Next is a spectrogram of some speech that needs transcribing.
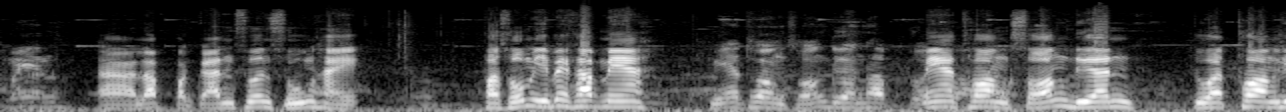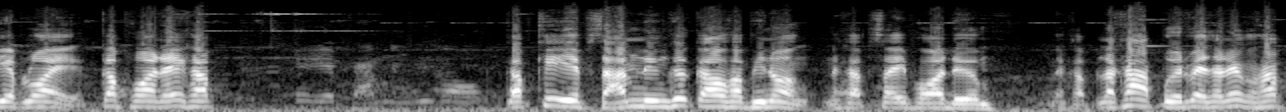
155แม่นอ่ารับประกันส่วนสูงให้ผสมอีกไหมครับแม่แม่ท้อง2เดือนครับแม่ท้อง2เดือน ตรวจท้องเรียบร้อยก็พอได้ครับ KF31 ที่เขากับ KF31 คือเก่าครับพี่น้องนะครับไซส์พอเดิมนะครับราคาเปิดไว้เท่าไหร่ก่อนครับ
